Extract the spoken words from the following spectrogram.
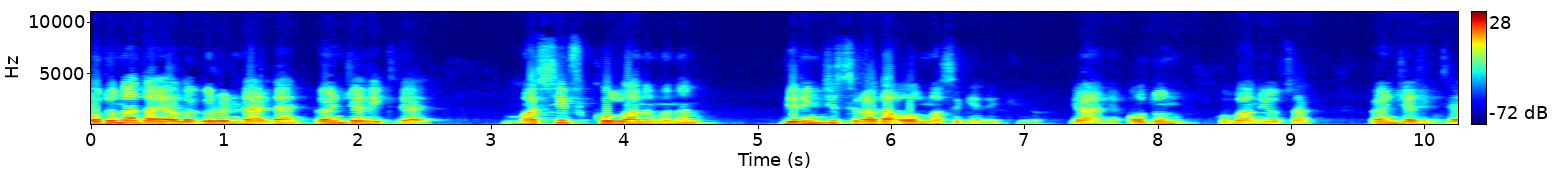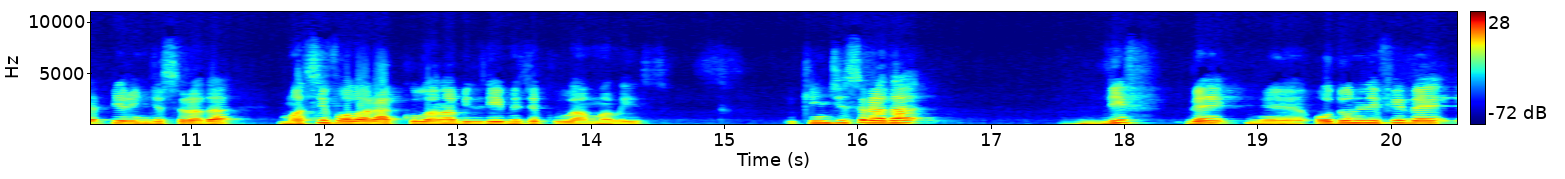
Oduna dayalı ürünlerden öncelikle masif kullanımının birinci sırada olması gerekiyor. Yani odun kullanıyorsak öncelikle birinci sırada masif olarak kullanabildiğimizi kullanmalıyız. İkinci sırada lif ve e, odun lifi ve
